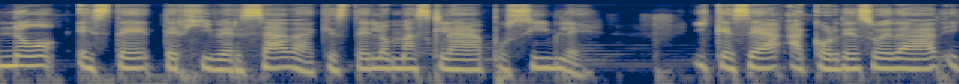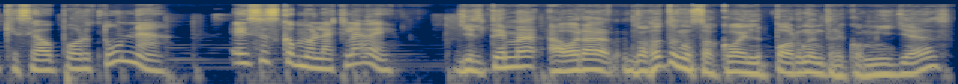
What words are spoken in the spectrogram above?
no esté tergiversada, que esté lo más clara posible y que sea acorde a su edad y que sea oportuna. Eso es como la clave. Y el tema ahora, nosotros nos tocó el porno, entre comillas.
